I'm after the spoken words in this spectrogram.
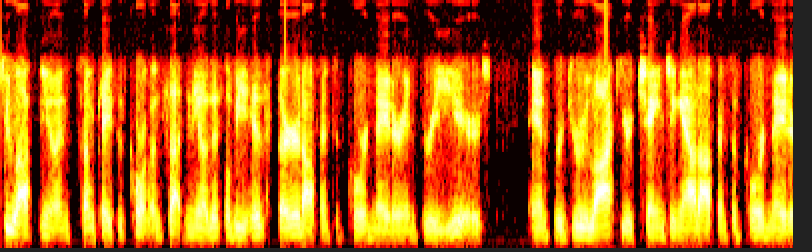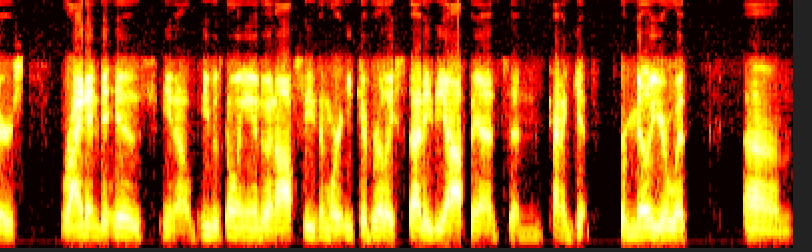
two off. You know, in some cases, Courtland Sutton. You know, this will be his third offensive coordinator in three years. And for Drew Lock, you're changing out offensive coordinators right into his, you know, he was going into an off season where he could really study the offense and kind of get familiar with, um,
